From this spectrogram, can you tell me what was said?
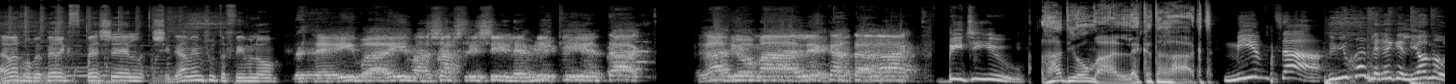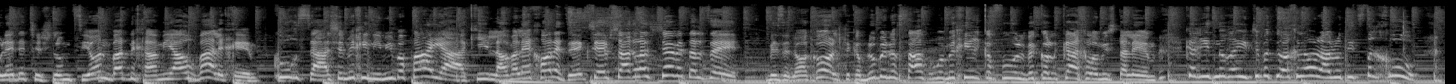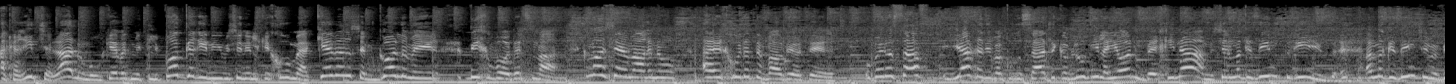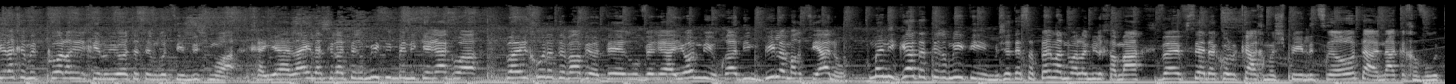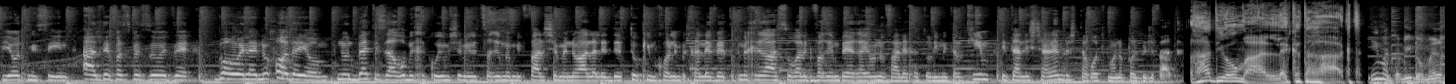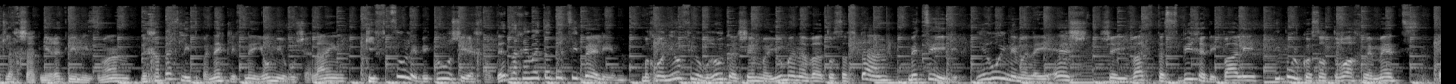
היום אנחנו בפרק ספיישל, שגם הם שותפים לו. לאיברהים אשך שלישי למיקי אנטקט, רדיו מעלה קטרקט, BGU. רדיו מעלה קטרקט. מי יבצע? במיוחד לרגל יום ההולדת של שלום ציון, בת נחמיה האהובה עליכם. קורסה שמכינים מפפאיה, כי למה לאכול את זה כשאפשר לשבת על זה? וזה לא הכל, תקבלו בנוסף ובמחיר כפול וכל כך לא משתלם. כרית נוראית שבטוח לעולם לא תצטרכו. הכרית שלנו מורכבת מקליפות גרעינים שנלקחו מהקבר של גולדה מאיר בכבוד עצמה. כמו שאמרנו, האיכות הטובה ביותר. ובנוסף, יחד עם הכורסה תקבלו גיליון בחינם של מגזין טריז. המגזין שמביא לכם את כל הרכילויות שאתם רוצים לשמוע. חיי הלילה של הטרמיטים בניקרגואה, באיכות הטובה ביותר, ובריאיון מיוחד עם בילה מרציאנו, מנהיגת הטרמיטים, שתספר לנו על המלחמה וההפסד הכל כך משפיל לצרעות הענק החברותיות מסין. אל תפספסו את זה, בואו אלינו עוד היום. נ"ב תיזהרו מחיקויים שמיוצרים במפעל שמנוהל על ידי תוכים חולים בכלבת, מכירה אסורה לגברים בהיריון ובעלי חתולים איטלקים, ניתן לשלם בשטרות מונופול בלבד. רדיו מעלה קטרקט. אמא תמיד אומרת לך שאת נראית לי מזמן, מחפש להתפנק לפני יום ירושלים? קפצו לביקור שיחדד לכם את הדציבלים. מכון יופי ובריאות על שם היומנה והתוספתן מציג עירוי נמלי אש, שאיבת תסביך אדיפלי, טיפול כוסות רוח למת, 10%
